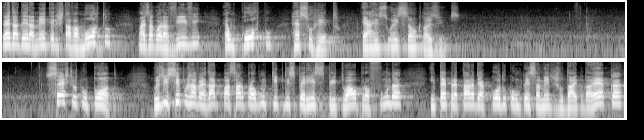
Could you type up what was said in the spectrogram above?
verdadeiramente ele estava morto, mas agora vive, é um corpo ressurreto. É a ressurreição que nós vimos. Sexto e último ponto. Os discípulos, na verdade, passaram por algum tipo de experiência espiritual profunda, interpretada de acordo com o pensamento judaico da época.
